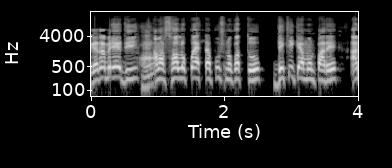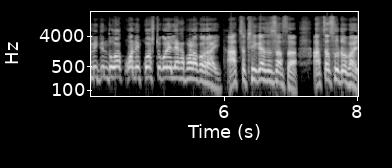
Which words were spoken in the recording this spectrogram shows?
গেদা মেহেদি আমার সলক্ষ একটা প্রশ্ন করতো দেখি কেমন পারে। আমি কিন্তু অনেক কষ্ট করে লেখাপড়া করাই। আচ্ছা ঠিক আছে চাচা। আচ্ছা ছোট ভাই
